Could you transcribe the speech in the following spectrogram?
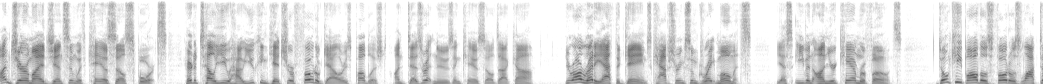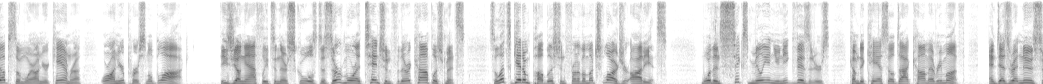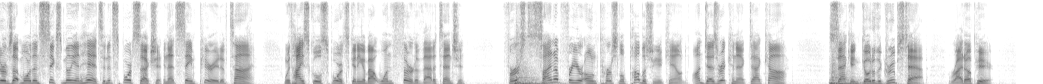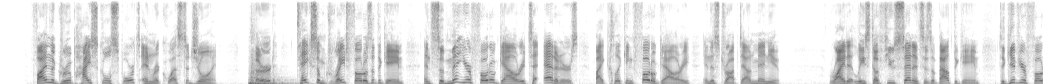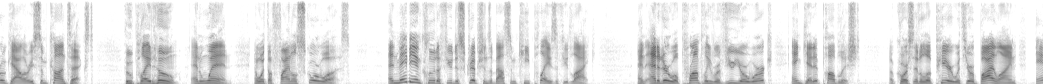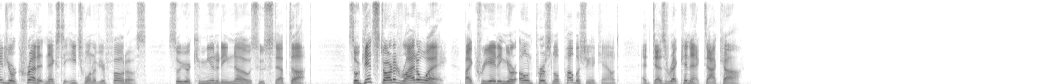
I'm Jeremiah Jensen with KSL Sports, here to tell you how you can get your photo galleries published on Deseret News and KSL.com. You're already at the games, capturing some great moments. Yes, even on your camera phones. Don't keep all those photos locked up somewhere on your camera or on your personal blog. These young athletes in their schools deserve more attention for their accomplishments, so let's get them published in front of a much larger audience. More than 6 million unique visitors come to KSL.com every month, and Deseret News serves up more than 6 million hits in its sports section in that same period of time, with high school sports getting about one third of that attention. First, sign up for your own personal publishing account on DeseretConnect.com. Second, go to the Groups tab, right up here. Find the group High School Sports and request to join. Third, take some great photos at the game and submit your photo gallery to editors by clicking Photo Gallery in this drop down menu. Write at least a few sentences about the game to give your photo gallery some context who played whom and when, and what the final score was. And maybe include a few descriptions about some key plays if you'd like. An editor will promptly review your work and get it published. Of course, it'll appear with your byline and your credit next to each one of your photos, so your community knows who stepped up. So get started right away by creating your own personal publishing account at DeseretConnect.com.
